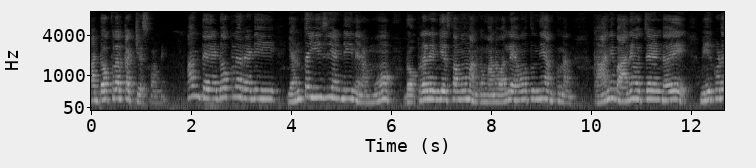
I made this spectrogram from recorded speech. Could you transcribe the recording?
ఆ డోక్లాలు కట్ చేసుకోండి. అంతే డోక్లా రెడీ. ఎంత ఈజీ అండి. నేను అమ్మో డోక్లాలు ఏం చేస్తాము మనకు మన వల్ల ఏమవుతుంది అనుకున్నాను. కానీ బాగానే వచ్చాయండి. మీరు కూడా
